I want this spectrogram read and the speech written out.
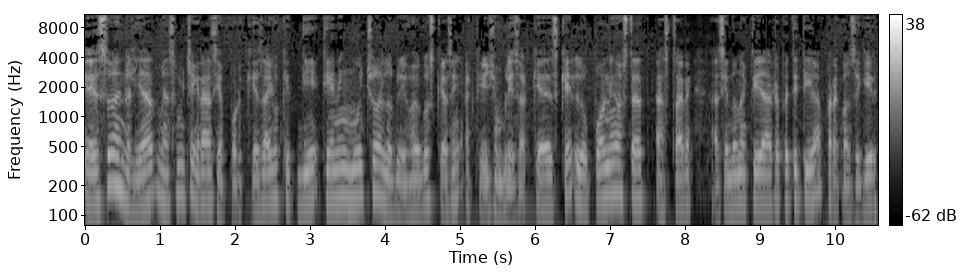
Eso en realidad me hace mucha gracia porque es algo que tienen muchos de los videojuegos que hacen Activision Blizzard, que es que lo ponen a usted a estar haciendo una actividad repetitiva para conseguir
